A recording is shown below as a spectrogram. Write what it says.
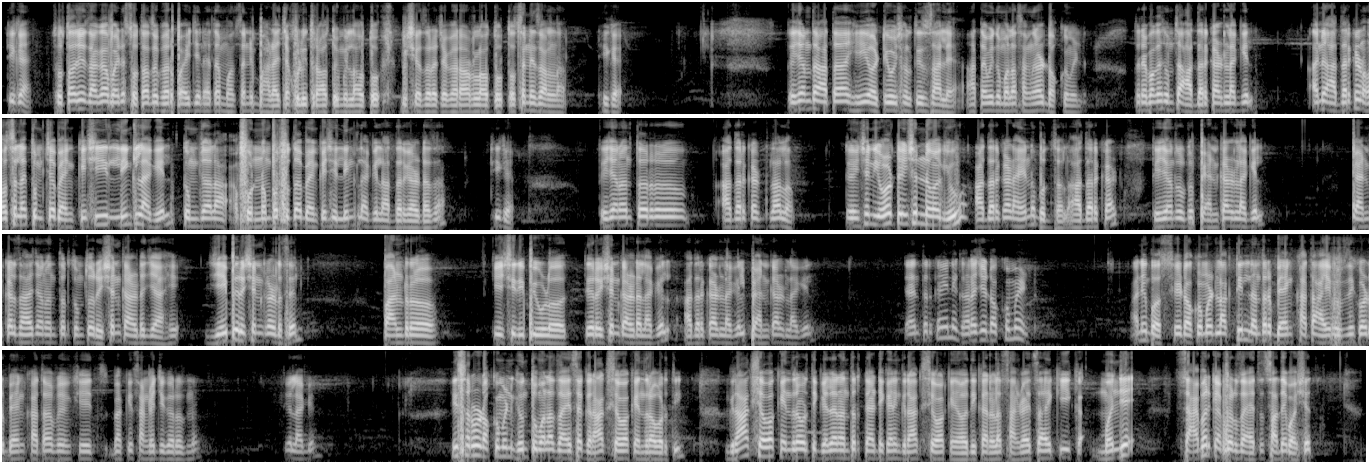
ठीक आहे? स्वतःची जागा पाहिजे स्वतःचं घर पाहिजे नाही तर माणसाने भाड्याच्या खोलीत राहतो मी लावतो मी शेजाराच्या घरावर लावतो तसं नाही चालणार. ठीक आहे? त्याच्यानंतर आता ही अटी व शर्ती झाल्या. आता मी तुम्हाला सांगणार डॉक्युमेंट तर हे बघा तुमचं आधार कार्ड लागेल. आणि आधार कार्ड असं लाग तुमच्या बँकेशी लिंक लागेल. तुमच्याला फोन नंबरसुद्धा बँकेशी लिंक लागेल आधार कार्डाचा. ठीक आहे. त्याच्यानंतर आधार कार्ड झालं. टेन्शन एवढं टेन्शन नका घेऊ. आधार कार्ड आहे ना बस झालं. आधार कार्ड. त्याच्यानंतर तुमचं पॅन कार्ड लागेल. पॅन कार्ड झाल्याच्यानंतर तुमचं रेशन कार्ड जे आहे जे बी रेशन कार्ड असेल पांढरं केशरी पिवळं ते रेशन कार्ड लागेल. आधार कार्ड लागेल पॅन कार्ड लागेल. त्यानंतर काही नाही घराचे डॉक्युमेंट. आणि बस हे डॉक्युमेंट लागतील. नंतर बँक खाता I F S C code bank खाता बँकचे बाकी सांगायची गरज नाही. ते लागेल. हे सर्व डॉक्युमेंट घेऊन तुम्हाला जायचं ग्राहक सेवा केंद्रावरती. ग्राहक सेवा केंद्रावरती गेल्यानंतर त्या ठिकाणी ग्राहक सेवा के अधिकाऱ्याला सांगायचं आहे की क- म्हणजे सायबर कॅफेवर जायचं साध्या भाषेत.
